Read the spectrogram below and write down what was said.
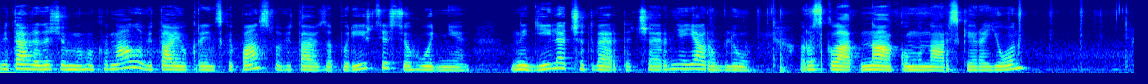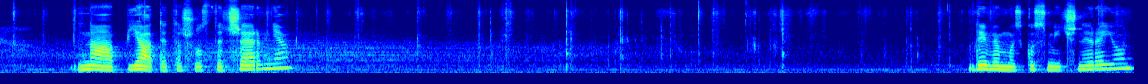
Вітаю глядачів мого каналу, вітаю українське панство, вітаю запоріжців. Сьогодні неділя, 4 червня. Я роблю розклад на Комунарський район на 5 та 6 червня. Дивимось космічний район.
